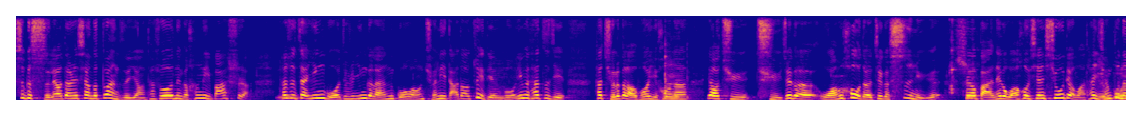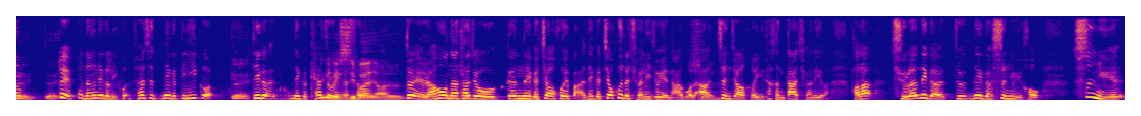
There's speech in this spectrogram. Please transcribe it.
是个史料，但是像个段子一样。他说那个亨利八世啊，他是在英国，就是英格兰国王权力达到最巅峰，因为他自己他娶了个老婆以后呢，要娶娶这个王后的这个侍女，他要把那个王后先休掉嘛。他以前不能对不能那个离婚，他是那个第一个第一个那个 Catherine 的时候，对，然后呢他就跟那个教会把那个教会的权利就也拿过来啊，政教合一，他很大权力了。好了，娶了那个就那个侍女以后。侍女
